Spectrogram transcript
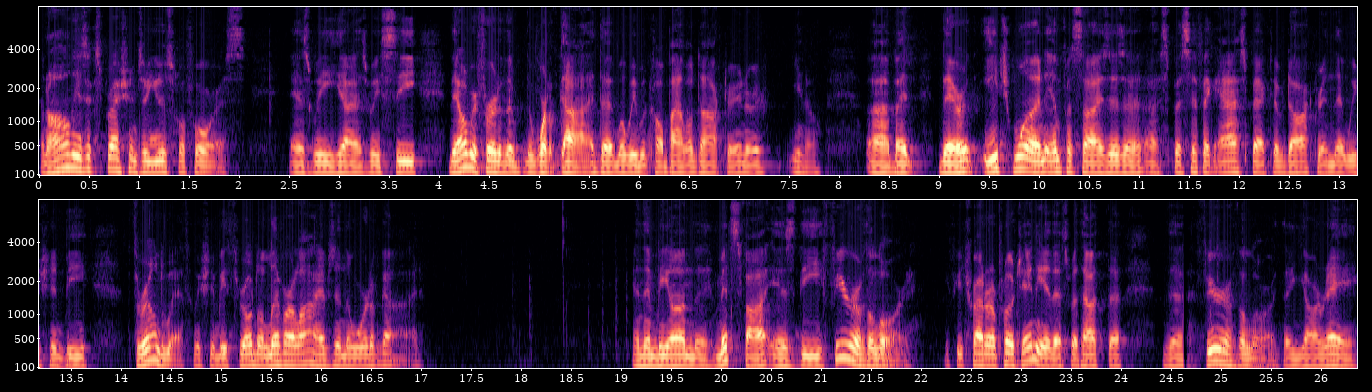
And all these expressions are useful for us as we, uh, as we see, they all refer to the, the Word of God, what we would call Bible doctrine, or, you know, uh, but there, each one emphasizes a, a, specific aspect of doctrine that we should be thrilled with. We should be thrilled to live our lives in the Word of God. And then beyond the mitzvah is the fear of the Lord. If you try to approach any of this without the, the fear of the Lord, the yareh,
